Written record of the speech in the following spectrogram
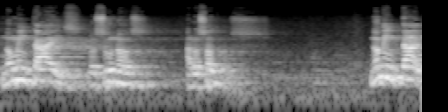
No mintáis los unos a los otros no mintáis.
